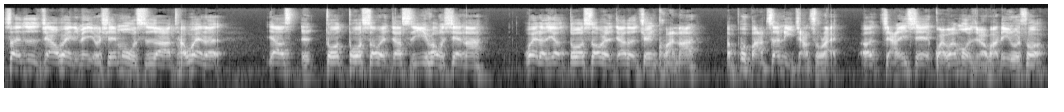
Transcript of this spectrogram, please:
甚至教会里面有些牧师啊，他为了要多多收人家十一奉献啊。为了要多收人家的捐款啊，而不把真理讲出来，而讲一些拐弯抹角的话，例如说，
